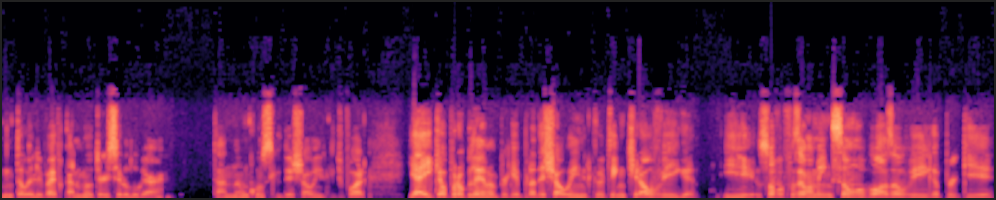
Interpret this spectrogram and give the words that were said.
Então ele vai ficar no meu terceiro lugar. Tá? Não consigo deixar o Hendrick de fora. E aí que é o problema, porque para deixar o Hendrick eu tenho que tirar o Veiga. E só vou fazer uma menção honrosa ao Veiga, porque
